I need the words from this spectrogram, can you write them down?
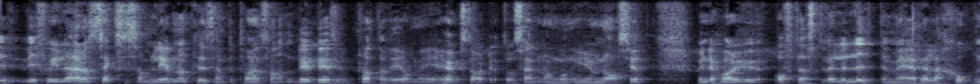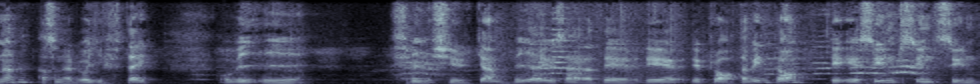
vi, vi får ju lära oss sex och samlevnad till exempel. Ta en sån. Det, det pratar vi om i högstadiet och sen någon gång i gymnasiet. Men det har ju oftast väldigt lite med relationen. Alltså när du har gift dig. Och vi i frikyrkan, vi är ju så här att det, det, det pratar vi inte om. Det är synd, synd, synd.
